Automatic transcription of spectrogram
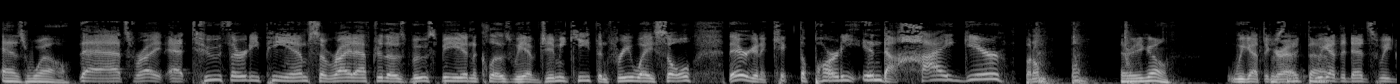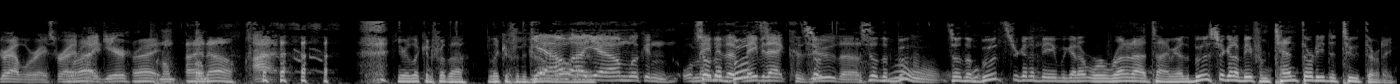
as well. That's right. At 2.30 p.m., so right after those booths begin to close, we have Jimmy Keith and Freeway Soul. They're going to kick the party into high gear. But There you go. we got the gra- like we got the Dead Swede gravel race, right? Right, High gear. right. Ba-dum, I know. I- You're looking for the looking for the drum yeah, uh, yeah. I'm looking. Or maybe So the the, booths- maybe that kazoo. So, the so the booth, so the booths are going to be. We got. We're running out of time here. The booths are going to be from 10:30 to 2:30.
